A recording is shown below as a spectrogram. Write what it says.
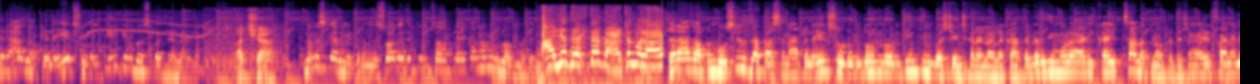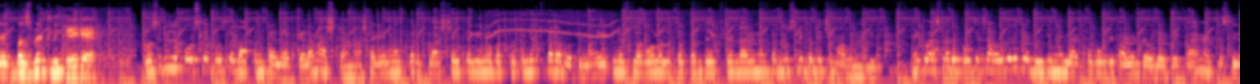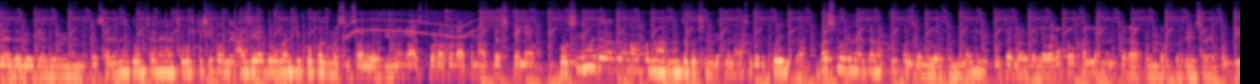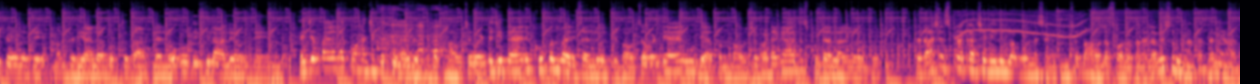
तर आज आपल्याला एक सोडून तीन तीन बस बदलायला लागल्या अच्छा. नमस्कार मित्रांनो स्वागत आहे तुमचं आपल्या एका नवीन ब्लॉगमध्ये आइए देखते हैं आया तर आज आपण भोसरीला जात असताना आपल्याला एक सोडून दोन दोन तीन तीन बस चेंज करायला लागला. का तर गर्दीमुळे आणि काही चालत नव्हतं त्याच्यामुळे एक फायनली एक बस भेटली. ठीक है भोसरीला पोहोचल्या पोहोचल्या आपण पहिला केला नाश्ता. नाश्ता केल्यानंतर क्लासच्या इथं गेलो बघतो तर लिफ्ट खराब होती. मग एक लिफ्टला बोलवलं तोपर्यंत एक फ्रेंड आली नंतर दुसरी पण त्याची मागून आली. मी क्लासमध्ये पोहोचायच्या अगोदरच या दोघींनी लॅपटॉप वगैरे काढून ठेवले होते. काय माहीत कसली घ्यायला झाली होती या दोघींना. नंतर सरांनी दोन चार नेण्याच्या गोष्टी शिकवल्या. आज या दोघांची खूपच मस्ती चालू होती. मग आज थोडाफार आपण अभ्यास केला. भोसरीमध्ये आलो आपण महाराजांचं दर्शन घेतलं ना असं कधी होईल का? बसमधून येताना खूपच जमलो होतो. म्हणून उतरलं उतरलं वडापाव खाल्ला. नंतर आपण बघतो ते सगळे पबजी खेळत होते. मग घरी आलं बघतो तर आपल्या लोगो देखील आले होते. नंतर ह्याच्या पायाला कोणाची पट्टी लागली होती? भाऊच्या बड्डेची तयारी खूपच भारी चालली होती. भाऊचा बड्डे आहे उद्या. पण भाऊचे फटाके आजच भेटायला लागले होते. तर अशाच प्रकारचे डेली ब्लॉग बघण्यासाठी तुमच्या भावाला फॉलो करायला विसरू नका. धन्यवाद.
